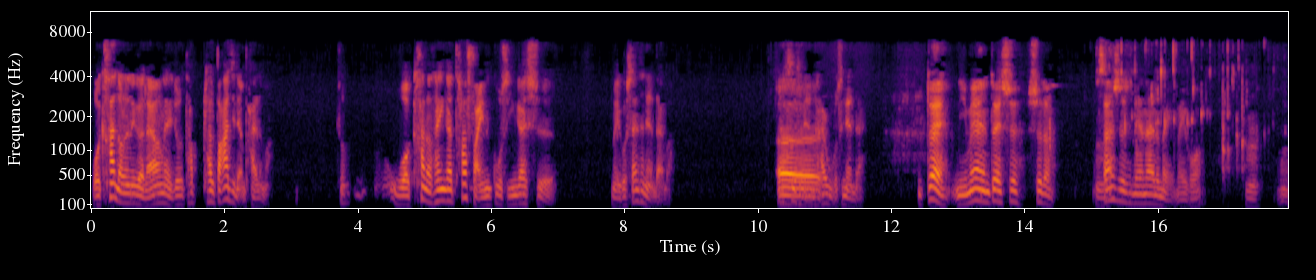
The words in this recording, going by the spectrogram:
我看到了那个莱昂内，就是他他是八几年拍的嘛，就我看到他应该他反映的故事应该是美国三十年代吧，呃，四十年代还是五十年代？对，里面对是是的，三十年代的美美国，嗯嗯，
